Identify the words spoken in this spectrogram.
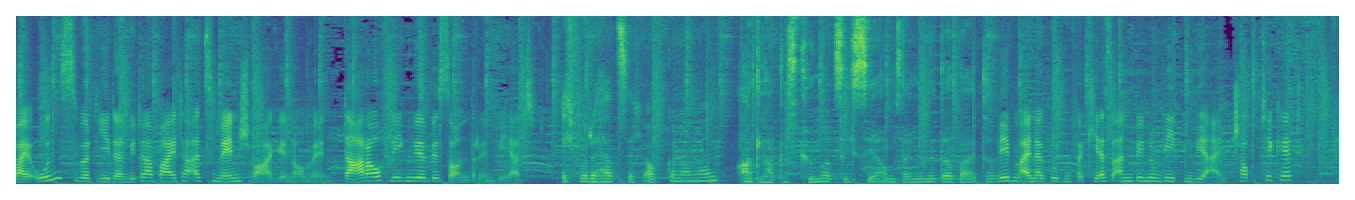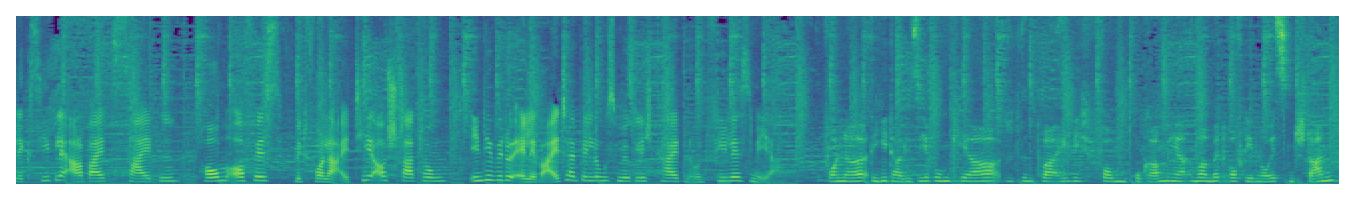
Bei uns wird jeder Mitarbeiter als Mensch wahrgenommen. Darauf legen wir besonderen Wert. Ich wurde herzlich aufgenommen. Adlatus kümmert sich sehr um seine Mitarbeiter. Neben einer guten Verkehrsanbindung bieten wir ein Jobticket, flexible Arbeitszeiten, Homeoffice mit voller IT-Ausstattung, individuelle Weiterbildungsmöglichkeiten und vieles mehr. Von der Digitalisierung her sind wir eigentlich vom Programm her immer mit auf den neuesten Stand.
